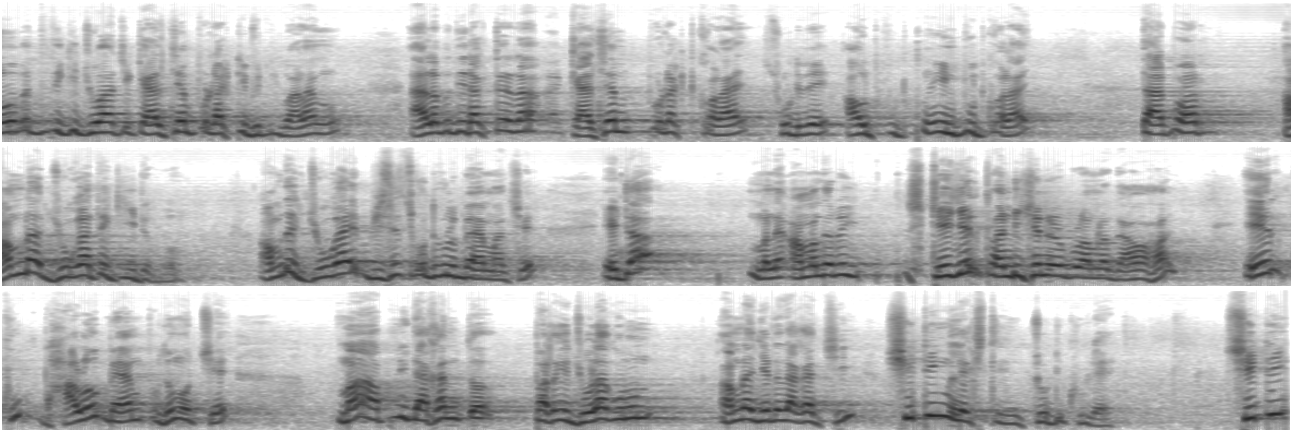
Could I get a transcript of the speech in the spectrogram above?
হোমিওপ্যাথিতে কিছু আছে ক্যালসিয়াম প্রোডাক্টিভিটি বাড়ানো। অ্যালোপ্যাথি ডাক্তাররা ক্যালসিয়াম প্রোডাক্ট করায়, শরীরে আউটপুট ইনপুট করায়। তারপর আমরা যোগাতে কী দেবো? আমাদের যোগায় বিশেষ কতগুলো ব্যায়াম আছে, এটা মানে আমাদের ওই স্টেজের কন্ডিশনের উপর আমরা দেওয়া হয়। এর খুব ভালো ব্যায়াম প্রথম হচ্ছে, মা আপনি দেখান তো, পাটাকে জোড়া করুন আমরা যেটা দেখাচ্ছি সিটিং লেগ স্ট্রেচিং চটি খুলে। সিটিং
